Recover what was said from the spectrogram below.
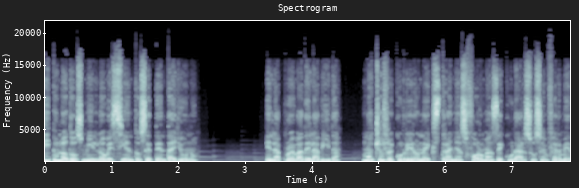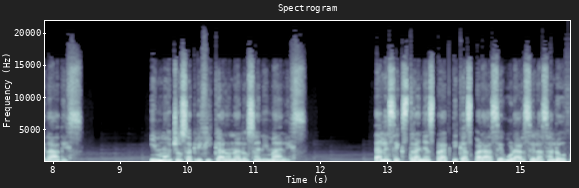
Título 2971. En la prueba de la vida, muchos recurrieron a extrañas formas de curar sus enfermedades. Y muchos sacrificaron a los animales. Tales extrañas prácticas para asegurarse la salud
